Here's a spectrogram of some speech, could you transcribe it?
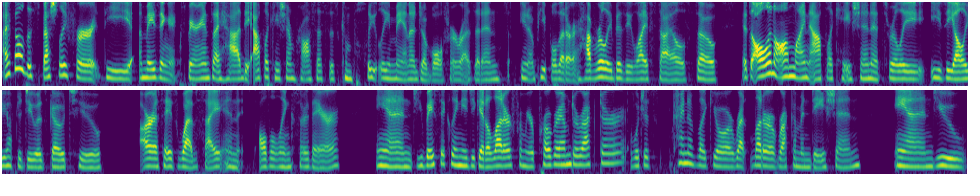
I felt especially for the amazing experience I had, the application process is completely manageable for residents, you know, people that are have really busy lifestyles. So it's all an online application. It's really easy. All you have to do is go to RSA's website and all the links are there. And you basically need to get a letter from your program director, which is kind of like your re- letter of recommendation. And you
